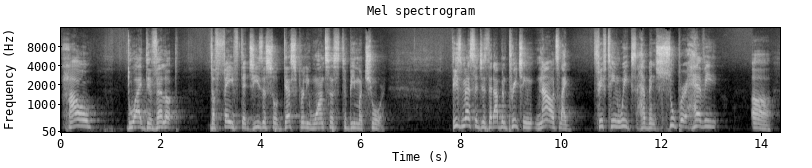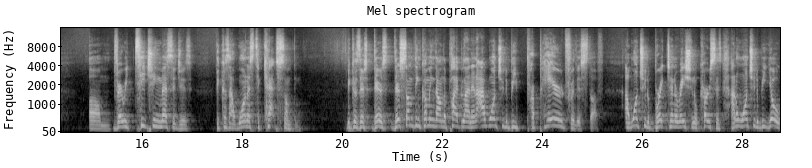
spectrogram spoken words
How do I develop the faith that Jesus so desperately wants us to be mature? These messages that I've been preaching now, it's like 15 weeks, have been super heavy, uh, um, very teaching messages because I want us to catch something. Because there's, there's, there's something coming down the pipeline, and I want you to be prepared for this stuff. I want you to break generational curses. I don't want you to be, yo,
